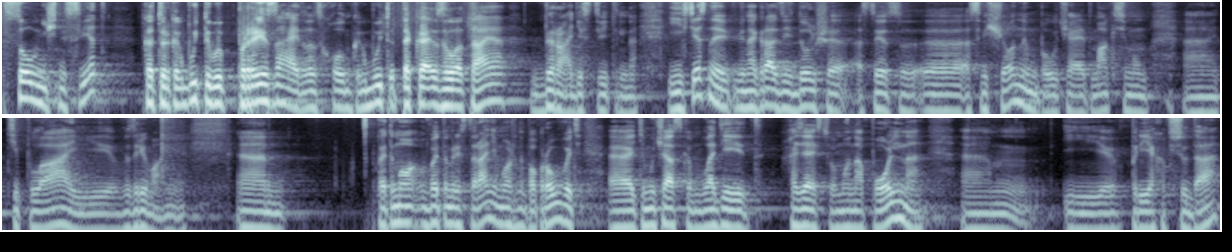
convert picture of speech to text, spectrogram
солнечный свет, который как будто бы прорезает этот холм, как будто такая золотая дыра действительно. И, естественно, виноград здесь дольше остается э, освещенным, получает максимум э, тепла и вызревания. Э, поэтому в этом ресторане можно попробовать. Э, этим участком владеет хозяйство монопольно, эм, и приехав сюда,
